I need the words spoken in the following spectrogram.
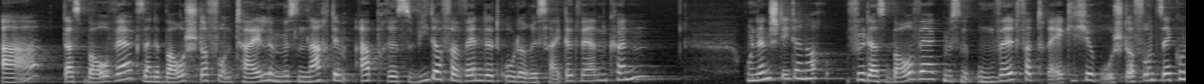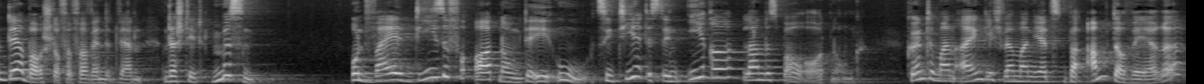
A. Das Bauwerk, seine Baustoffe und Teile müssen nach dem Abriss wiederverwendet oder recycelt werden können. Und dann steht da noch, für das Bauwerk müssen umweltverträgliche Rohstoffe und Sekundärbaustoffe verwendet werden. Und da steht müssen. Und weil diese Verordnung der EU zitiert ist in ihrer Landesbauordnung, könnte man eigentlich, wenn man jetzt Beamter wäre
